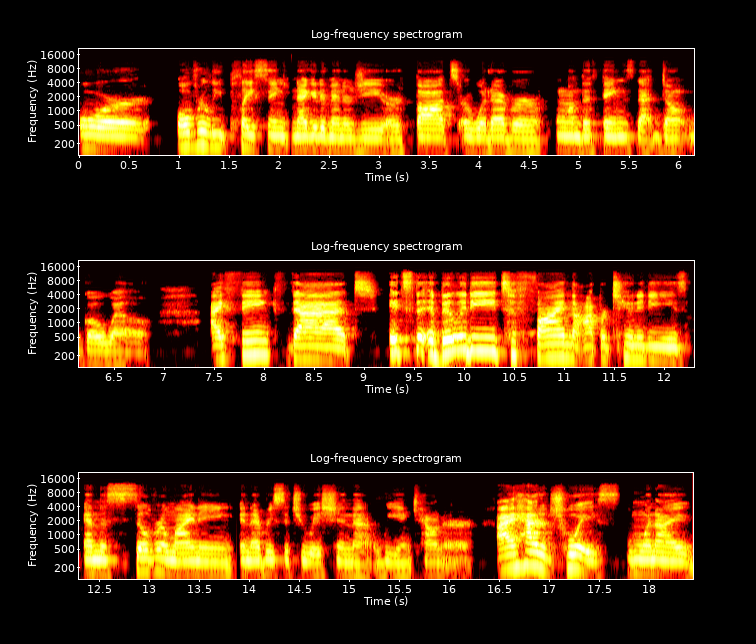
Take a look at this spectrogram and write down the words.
or overly placing negative energy or thoughts or whatever on the things that don't go well. I think that it's the ability to find the opportunities and the silver lining in every situation that we encounter. I had a choice when I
